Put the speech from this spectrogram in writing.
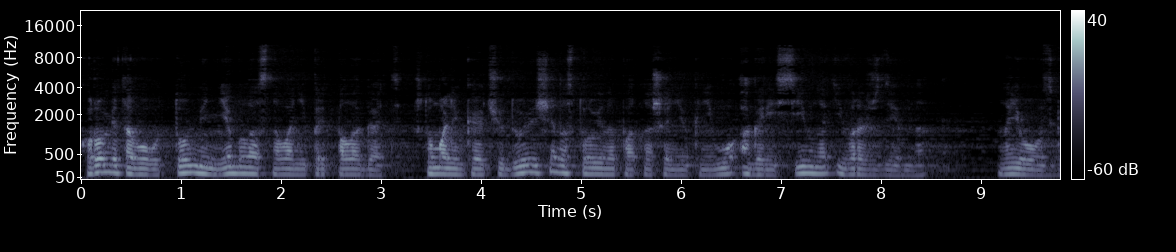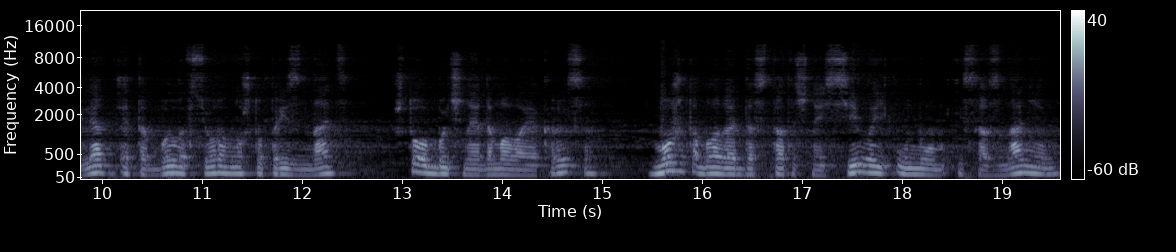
Кроме того, у Томми не было оснований предполагать, что маленькое чудовище настроено по отношению к нему агрессивно и враждебно. На его взгляд, это было все равно, что признать, что обычная домовая крыса может обладать достаточной силой, умом и сознанием,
